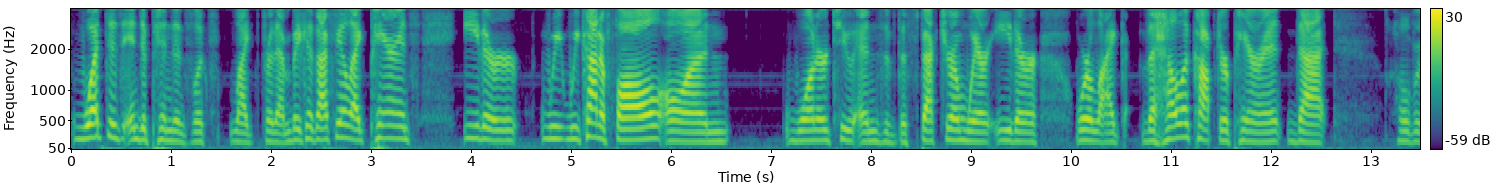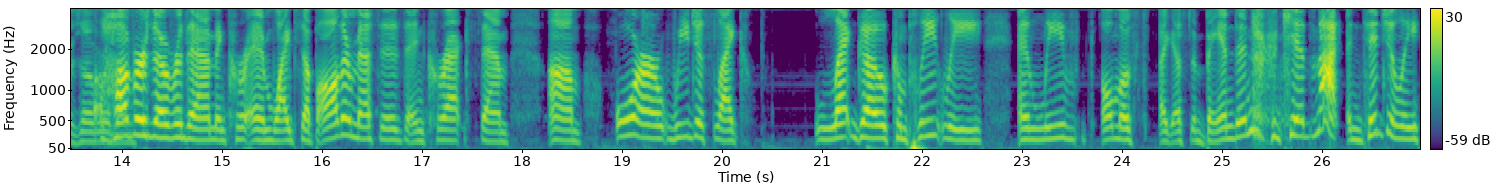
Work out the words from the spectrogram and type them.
what does independence look like for them? Because I feel like parents either we, we kind of fall on one or two ends of the spectrum where either we're like the helicopter parent that Hovers over. them. hovers over them and and wipes up all their messes and corrects them um, or we just like let go completely and leave almost i guess abandon our kids not intentionally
